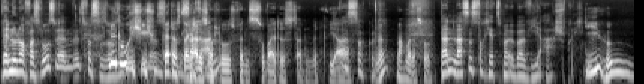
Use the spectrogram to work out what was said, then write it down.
wenn du noch was loswerden willst, was du so Nee, du, ich, ich werde das gleich alles an. noch los, wenn es soweit ist, dann mit VR. Das ist doch gut. Ne? Machen wir das so. Dann lass uns doch jetzt mal über VR sprechen. Juhu.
